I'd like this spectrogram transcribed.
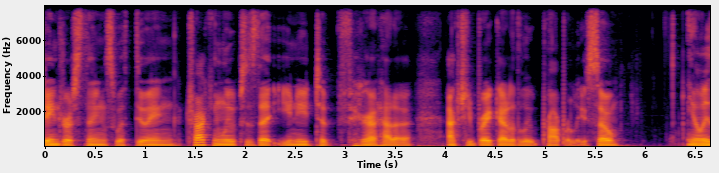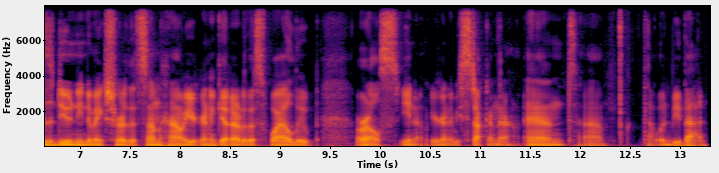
dangerous things with doing tracking loops is that you need to figure out how to actually break out of the loop properly. So you always do need to make sure that somehow you're going to get out of this while loop, or else you know you're going to be stuck in there, and uh, that would be bad.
